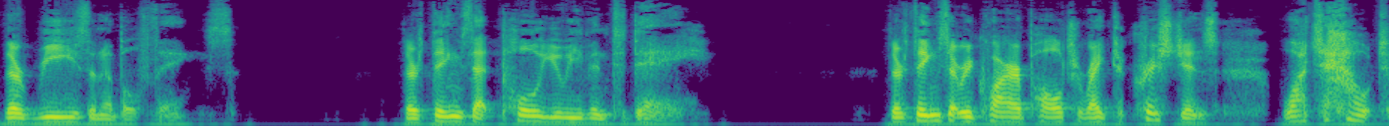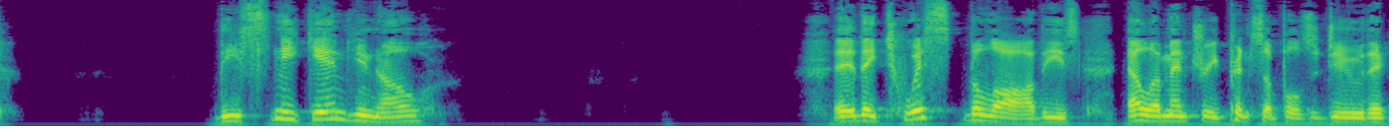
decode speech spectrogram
They're reasonable things. They're things that pull you even today. There are things that require Paul to write to Christians. Watch out. These sneak in, you know. They twist the law, these elementary principles do, they,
